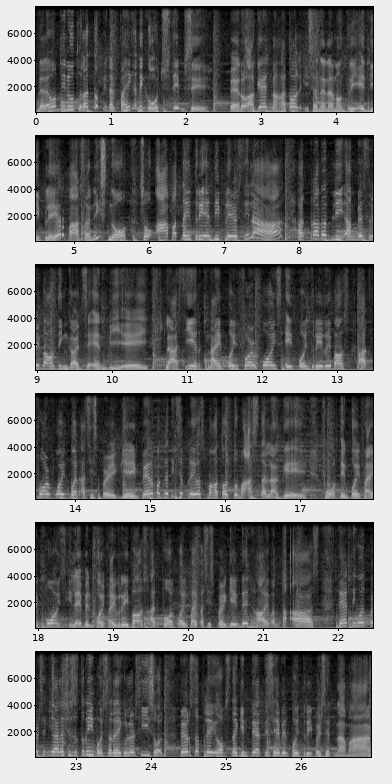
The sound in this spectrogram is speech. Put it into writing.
dalawang minuto lang to pinagpahinga ni Coach Tibbs eh. Pero again mga tol, isa na namang 3 player para sa Knicks no? So apat na yung 3 players nila ha? At probably ang best rebounding guard sa NBA. Last year, 9.4 points, 8.3 rebounds at 4.1 assists per game. Pero pagdating sa playoffs mga tol, tumaas talaga eh. 14.5 points, 11.5 rebounds at 4.5 assists per game din. Hayop, ang taas. 31% nga lang siya sa 3 points sa regular season, pero sa playoffs naging 37.3% naman.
